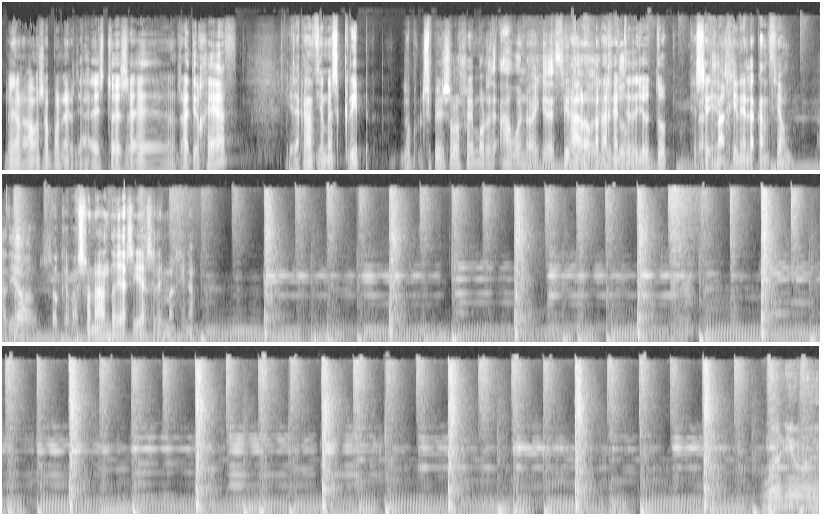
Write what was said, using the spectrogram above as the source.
Venga, lo vamos a poner ya. Esto es eh, Radio Geaz y la canción es Creep. Lo- eso lo sabemos de- Ah, bueno, hay que decirlo. Claro, para la gente de YouTube, que se imagine la canción, Adiós. lo que va sonando y así ya se la imaginan. When you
